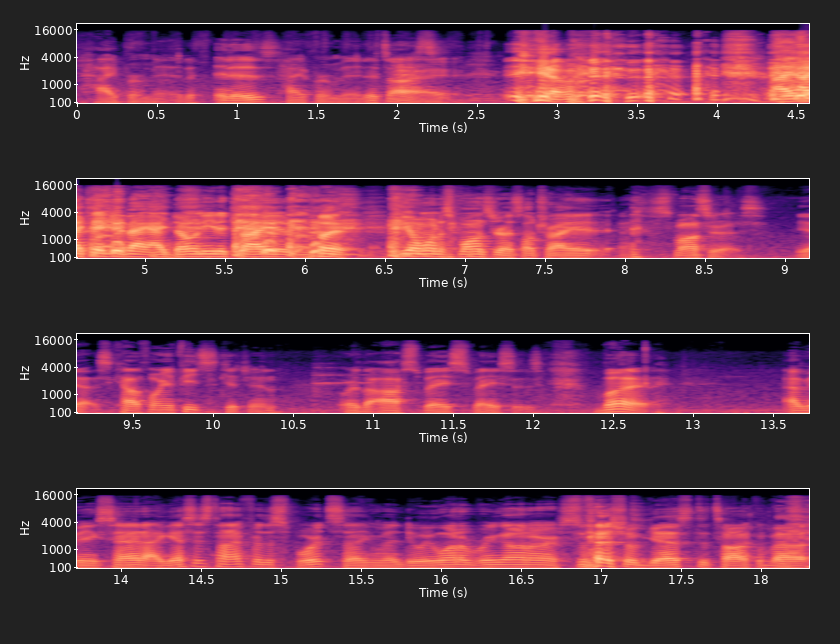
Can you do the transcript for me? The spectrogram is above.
hyper mid. It is. Hyper mid. It's all right. yeah. I, I take it back. I don't need to try it, but if y'all want to sponsor us, I'll try it. sponsor us. Yes, California Pizza Kitchen or the Off Space Spaces. But that being said, I guess it's time for the sports segment. Do we want to bring on our special guest to talk about?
